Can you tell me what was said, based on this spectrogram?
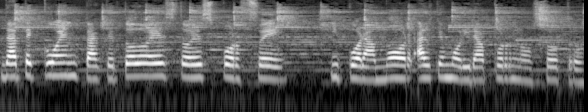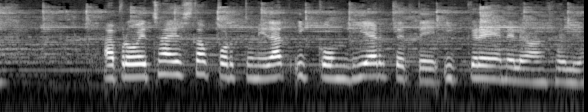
Date cuenta que todo esto es por fe y por amor al que morirá por nosotros. Aprovecha esta oportunidad y conviértete y cree en el Evangelio.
